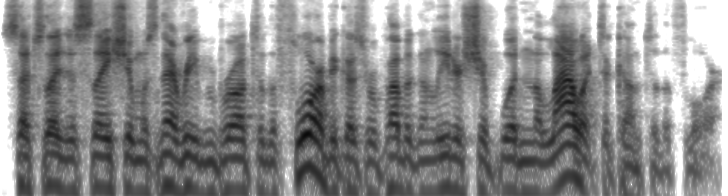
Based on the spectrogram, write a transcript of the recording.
Such legislation was never even brought to the floor because Republican leadership wouldn't allow it to come to the floor.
